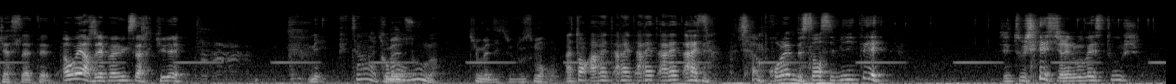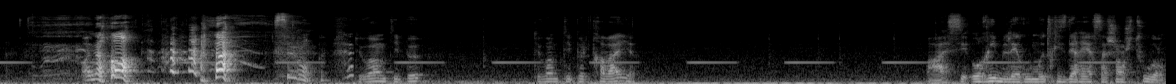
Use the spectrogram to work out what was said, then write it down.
casses la tête. Ah ouais, j'avais pas vu que ça reculait. Mais putain, comment on zoom Tu m'as dit tout doucement. Attends, arrête, arrête, arrête, arrête, arrête. J'ai un problème de sensibilité. J'ai touché sur une mauvaise touche. Oh non C'est bon. Tu vois un petit peu Tu vois un petit peu le travail Ah, c'est horrible les roues motrices derrière, ça change tout. Hein.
